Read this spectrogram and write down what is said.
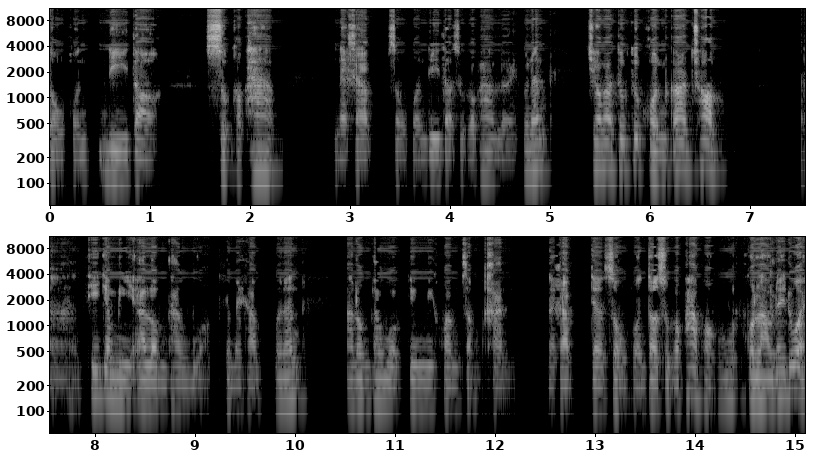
ส่งผลดีต่อสุขภาพนะครับ ส่งผลดีต่อสุขภาพเลย เพราะนั้นเชื่อว่าทุกๆ คนก็ชอบอที่จะมีอารมณ์ทางบวกใช่ไหมครับ เพราะนั้นอารมณ์ทางบวกจึงมีความสำคัญนะครับ จะส่งผลต่อสุขภาพของคนเราได้ด้วย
